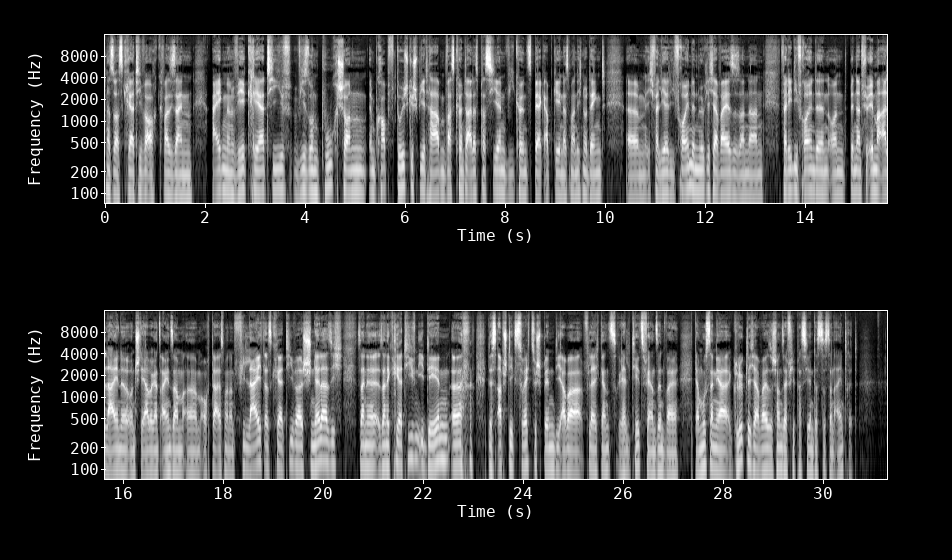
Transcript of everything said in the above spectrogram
Also als Kreativer auch quasi seinen eigenen Weg kreativ, wie so ein Buch schon im Kopf durchgespielt haben, was könnte alles passieren, wie könnte es bergab gehen, dass man nicht nur denkt, ähm, ich verliere die Freundin möglicherweise, sondern verliere die Freundin und bin dann für immer alleine und sterbe ganz einsam. Ähm, auch da ist man dann vielleicht als Kreativer schneller, sich seine, seine kreativen Ideen äh, des Abstiegs zurechtzuspinnen, die aber vielleicht ganz realitätsfern sind, weil da muss dann ja glücklicherweise schon sehr viel passieren, dass das dann eintritt.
